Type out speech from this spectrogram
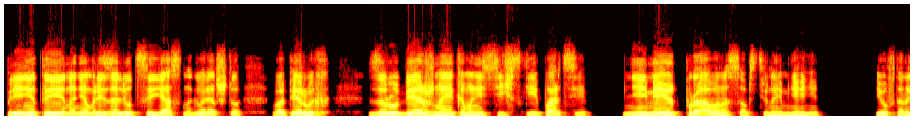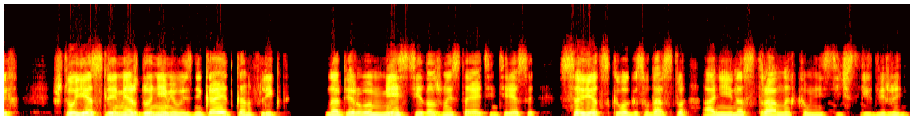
Принятые на нем резолюции ясно говорят, что, во-первых, зарубежные коммунистические партии не имеют права на собственное мнение, и, во-вторых, что если между ними возникает конфликт, на первом месте должны стоять интересы советского государства, а не иностранных коммунистических движений.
